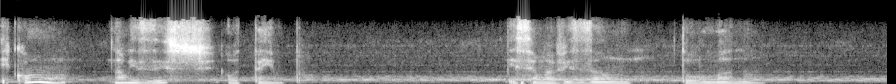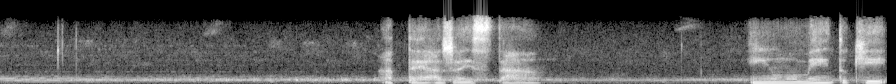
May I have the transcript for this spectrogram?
E como não existe o tempo, isso é uma visão do humano. A Terra já está em um momento que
